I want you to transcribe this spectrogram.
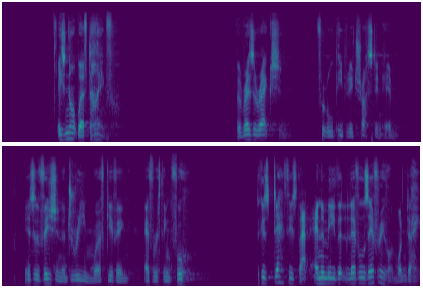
is not worth dying for. But resurrection for all people who trust in him is a vision, a dream worth giving everything for. Because death is that enemy that levels everyone one day.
